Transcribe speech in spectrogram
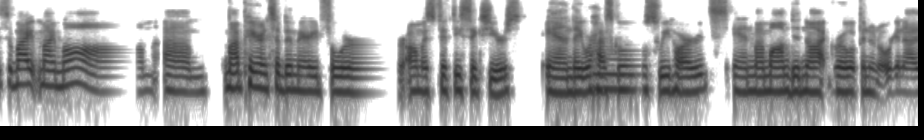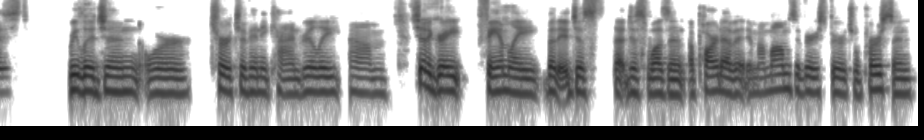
so my my mom, um, my parents have been married for almost 56 years and they were high school mm. sweethearts and my mom did not grow up in an organized religion or church of any kind really. Um, she had a great family but it just that just wasn't a part of it and my mom's a very spiritual person.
